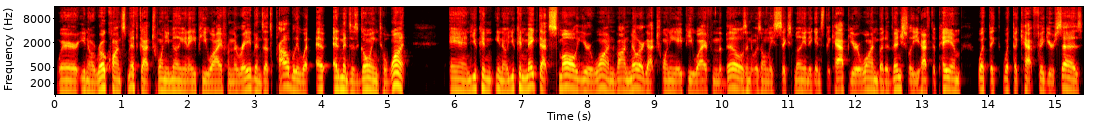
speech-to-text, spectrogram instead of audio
where you know Roquan Smith got 20 million APY from the Ravens. That's probably what Edmunds is going to want. And you can, you know, you can make that small year one. Von Miller got 20 APY from the Bills, and it was only six million against the cap year one. But eventually, you have to pay him what the what the cap figure says.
